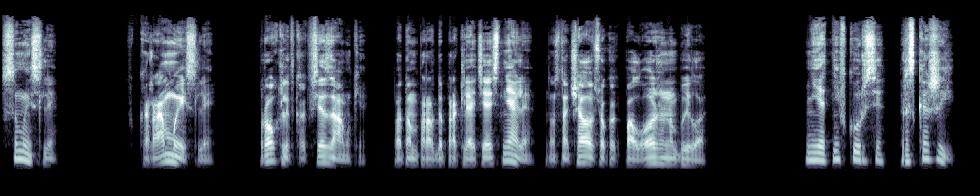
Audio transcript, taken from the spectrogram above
«В смысле?» Коромысли. Проклят, как все замки. Потом, правда, проклятие сняли, но сначала все как положено было. Нет, не в курсе. Расскажи.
